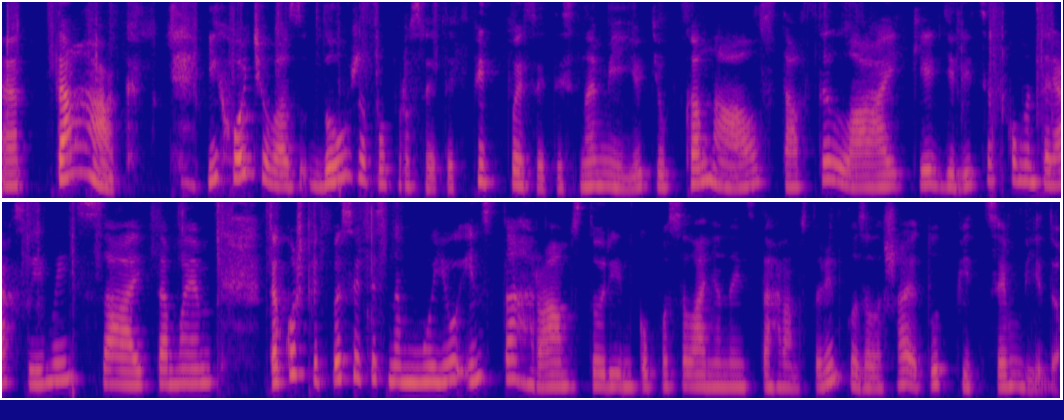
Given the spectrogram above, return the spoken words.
Е, Так. І хочу вас дуже попросити, підписуйтесь на мій YouTube канал, ставте лайки, діліться в коментарях своїми інсайтами. Також підписуйтесь на мою інстаграм-сторінку. Посилання на інстаграм-сторінку залишаю тут під цим відео.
